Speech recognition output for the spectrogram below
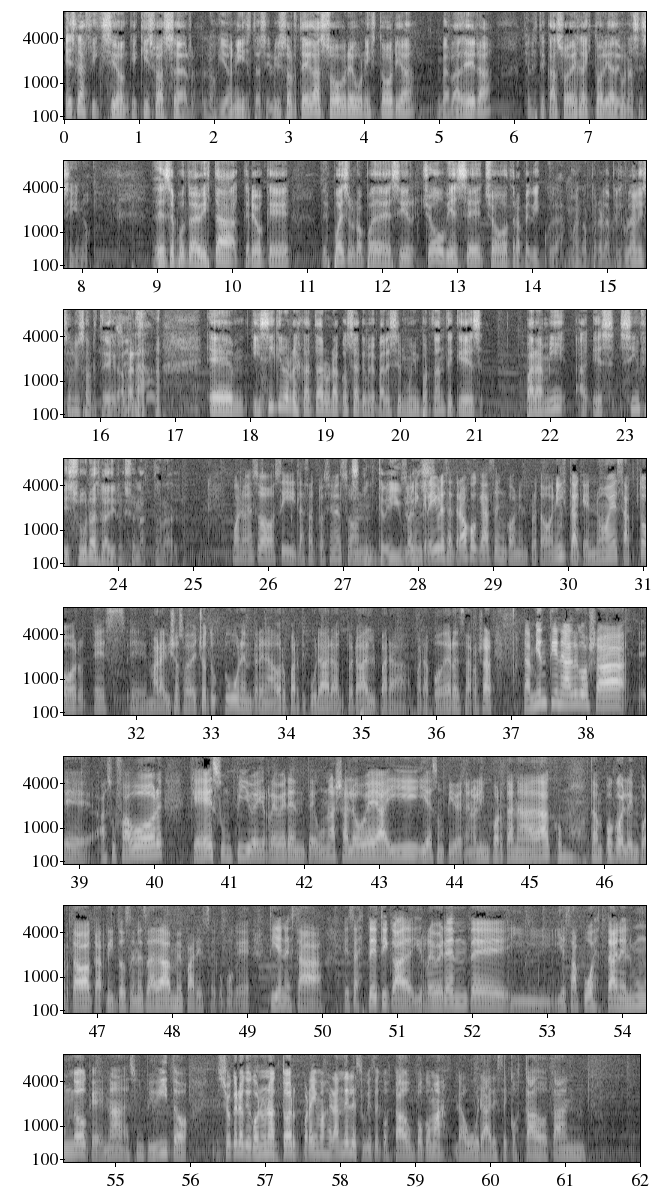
es la ficción que quiso hacer los guionistas y Luis Ortega sobre una historia verdadera, que en este caso es la historia de un asesino. Desde ese punto de vista, creo que después uno puede decir, yo hubiese hecho otra película. Bueno, pero la película la hizo Luis Ortega, Sí. ¿verdad? Eh, y sí quiero rescatar una cosa que me parece muy importante, que es, para mí, es sin fisuras la dirección actoral. Bueno, eso sí, las actuaciones son increíbles. Son increíbles. El trabajo que hacen con el protagonista, que no es actor, es eh, maravilloso. De hecho, tu- tuvo un entrenador particular actoral para, para poder desarrollar. También tiene algo ya eh, a su favor, que es un pibe irreverente. Una ya lo ve ahí y es un pibe que no le importa nada, como tampoco le importaba a Carlitos en esa edad, me parece. Como que tiene esa, esa estética irreverente y, esa puesta en el mundo que nada, es un pibito. Yo creo que con un actor por ahí más grande les hubiese costado un poco más laburar ese costado tan...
